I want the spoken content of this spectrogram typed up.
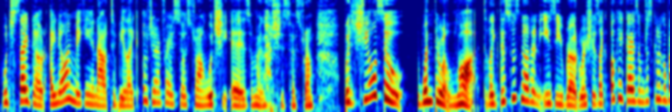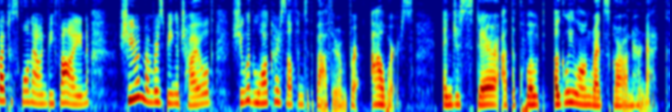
Which, side note, I know I'm making it out to be like, oh, Jennifer is so strong, which she is. Oh my gosh, she's so strong. But she also went through a lot. Like, this was not an easy road where she's like, okay, guys, I'm just going to go back to school now and be fine. She remembers being a child, she would lock herself into the bathroom for hours and just stare at the quote, ugly long red scar on her neck.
